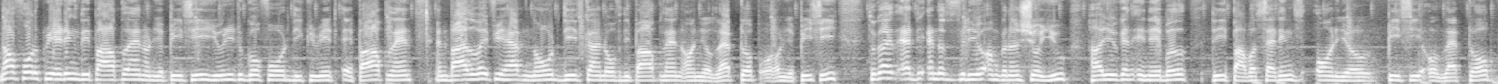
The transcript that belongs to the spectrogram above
Now for creating the power plan on your pc you need to go for the create a power plan. And by the way if you have not these kind of the power plan on your laptop or on your pc so guys at the end of this video i'm gonna show you how you can enable the power settings on your pc or laptop.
